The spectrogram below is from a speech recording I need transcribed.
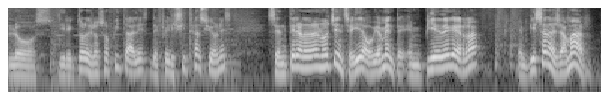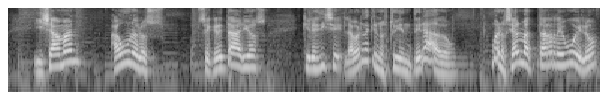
los directores de los hospitales, de felicitaciones, se enteran a la noche, enseguida, obviamente, en pie de guerra, empiezan a llamar. Y llaman a uno de los secretarios que les dice, la verdad que no estoy enterado. Bueno, se alma tal revuelo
